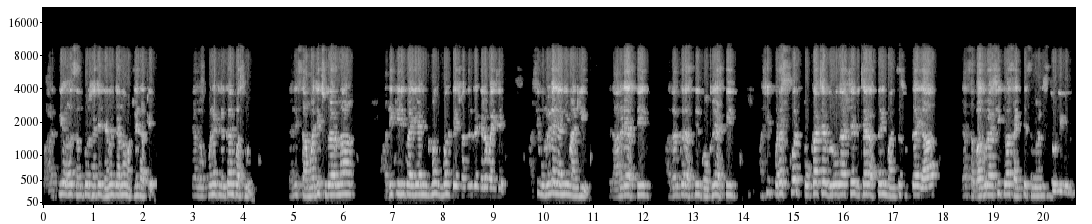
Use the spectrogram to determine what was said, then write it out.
भारतीय असंतोषाचे जनक ज्यांना म्हटले जाते त्या लोकमान्य टिळकांपासून त्यांनी सामाजिक सुधारणा अधिक केली पाहिजे आणि मग मग देश स्वातंत्र्य केलं पाहिजे अशी भूमिका ज्यांनी मांडली रानडे असतील आगरकर असतील गोखले असतील अशी परस्पर टोकाच्या विरोधाचे विचार असणारी माणसं सुद्धा या या सभागृहाशी किंवा साहित्य संमेलनाशी जोडली गेली.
